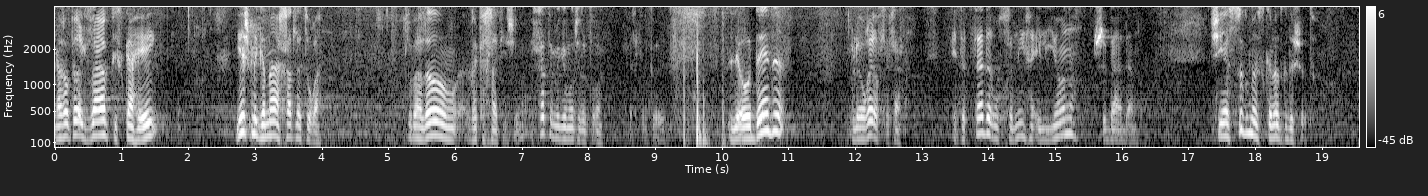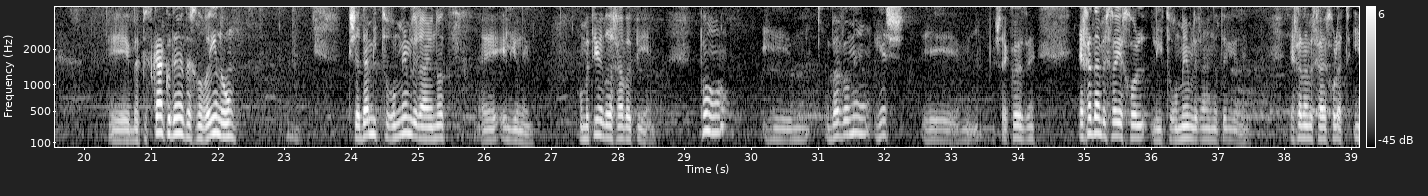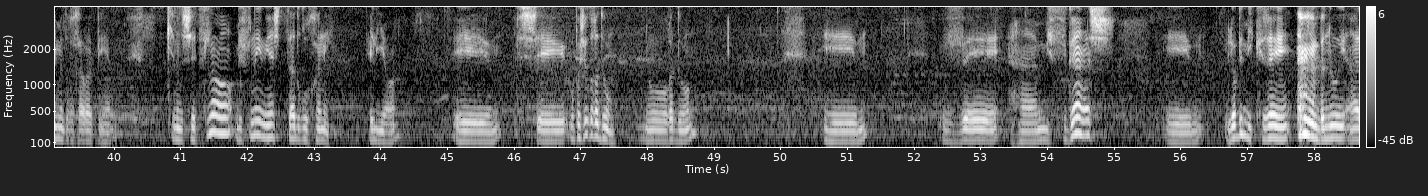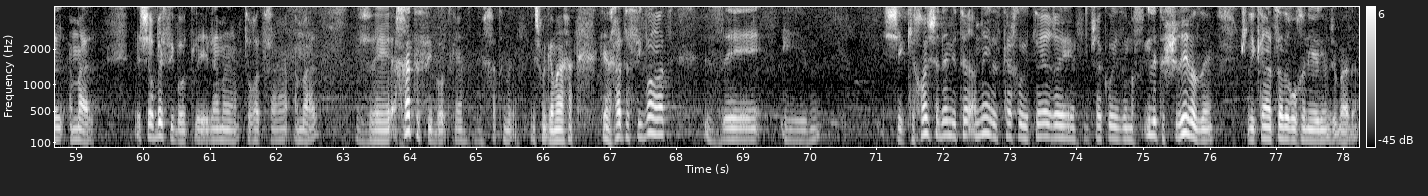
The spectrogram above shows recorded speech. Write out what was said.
אנחנו בפרק ו', פסקה ה', יש מגמה אחת לתורה. כלומר, לא רק אחת יש, אחת המגמות של התורה. לעודד, לעורר, סליחה, את הצד הרוחני העליון שבאדם, שיהיה סוג מהשכלות קדושות. בפסקה הקודמת אנחנו ראינו, כשאדם מתרומם לרעיונות עליונים, הוא מתאים את דרכיו על פיהם. פה הוא בא ואומר, יש, אפשר לקרוא לזה, איך אדם בכלל יכול להתרומם לרעיונות עליונים? איך אדם בכלל יכול להתאים את דרכיו על פיהם? כיוון שאצלו, בפנים, יש צד רוחני עליון, שהוא פשוט רדום. הוא רדום. והמפגש לא במקרה בנוי על עמל. יש הרבה סיבות ללמה התורה צריכה עמל, ואחת הסיבות, כן, אחת, יש מגמה אחת, כן, אחת הסיבות זה שככל שאדם יותר עמל, אז ככה הוא יותר, אפשר לקרוא לזה, מפעיל את השריר הזה, שנקרא הצד הרוחני העליון שבאדם.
